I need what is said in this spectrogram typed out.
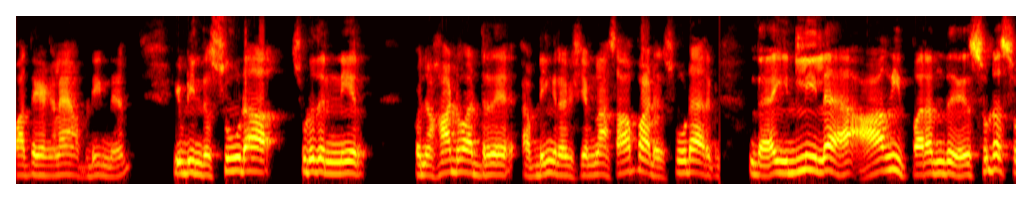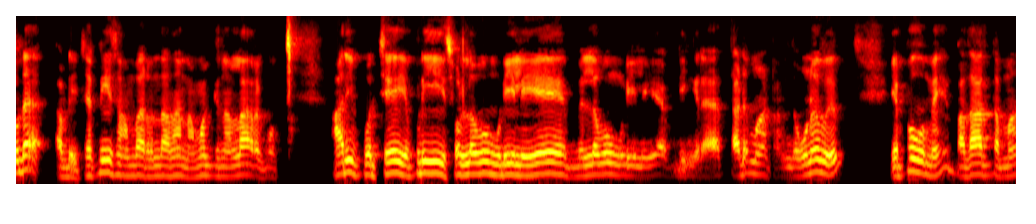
பார்த்துக்கங்களேன் அப்படின்னு இப்படி இந்த சூடா சுடுதண்ணீர் நீர் கொஞ்சம் ஹாட் வாட்டரு அப்படிங்கிற விஷயம்லாம் சாப்பாடு சூடா இருக்கு. இந்த இட்லியில ஆவி பறந்து சுட சுட அப்படி சட்னி சாம்பார் இருந்தால் தான் நமக்கு நல்லா இருக்கும். ஆறி போச்சே எப்படி சொல்லவும் முடியலையே மெல்லவும் முடியலையே அப்படிங்கிற தடுமாற்றம். இந்த உணவு எப்பவுமே பதார்த்தமா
